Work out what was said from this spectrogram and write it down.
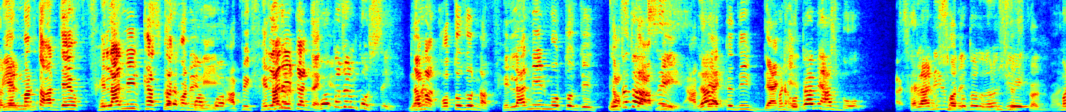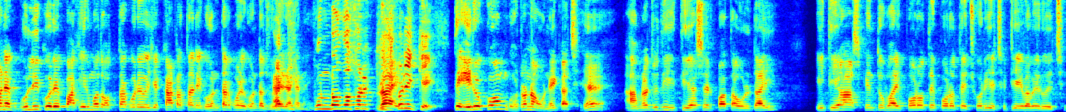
মিয়ানমার তো আর যাই ফেলানির কাজটা করেনি। আপনি ফেলানিটা দেখেন। কতজন করছে? না না কতজন না? ফেলানির মতো যে কাজটা আছে। আপনি আপনি একটা জিনিস মানে দেখেন। ওটা আমি আসব। ফেলানির মতো তো ধরুন যে। মানে গুলি করে পাখির মতো হত্যা করে ওই যে কাটা তারে ঘণ্টার পরে ঘণ্টা ঝুলাই রাখে নাই পনেরো বছরের কিশোরীকে তো এরকম ঘটনা অনেক আছে হ্যাঁ। আমরা যদি ইতিহাসের পাতা উল্টাই ইতিহাস কিন্তু ভাই পরতে পরতে ছড়িয়ে ছিটিয়ে এভাবে রয়েছে।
